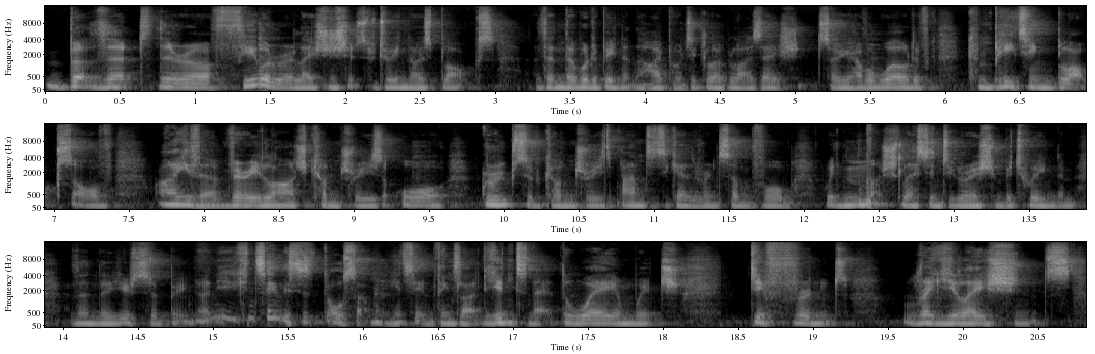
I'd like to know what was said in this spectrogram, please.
but that there are fewer relationships between those blocs than there would have been at the high point of globalization. So you have a world of competing blocs of either very large countries or groups of countries banded together in some form with much less integration between them than there used to have been. And you can see this is also, I mean, you can see in things like the internet, the way in which different regulations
